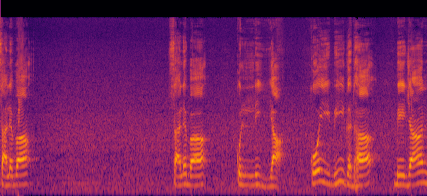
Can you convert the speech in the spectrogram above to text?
सालिबा सालिबा कुल्लिया, कोई भी गधा बेजान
